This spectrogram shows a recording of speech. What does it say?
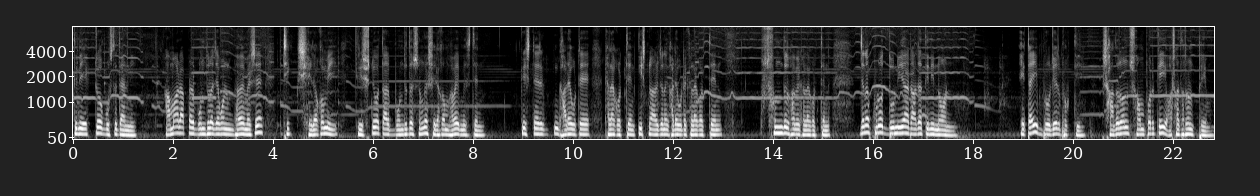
তিনি একটুও বুঝতে দেননি। আমার আপনার বন্ধুরা যেমনভাবে মেশে, ঠিক সেরকমই কৃষ্ণও তার বন্ধুদের সঙ্গে সেরকমভাবে মিশতেন। কৃষ্ণের ঘাড়ে উঠে খেলা করতেন, কৃষ্ণ আরেকজনের ঘাড়ে উঠে খেলা করতেন, সুন্দরভাবে খেলা করতেন, যেন পুরো দুনিয়ার রাজা তিনি নন। এটাই ব্রজের ভক্তি। সাধারণ সম্পর্কেই অসাধারণ প্রেম।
